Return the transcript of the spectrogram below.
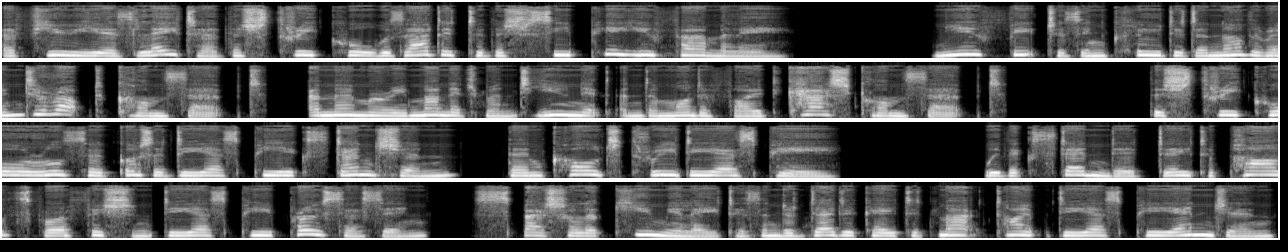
A few years later the SH3 core was added to the SH CPU family. New features included another interrupt concept, a memory management unit and a modified cache concept. The SH3 core also got a DSP extension, then called SH3 DSP. With extended data paths for efficient DSP processing, special accumulators and a dedicated MAC-type DSP engine,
